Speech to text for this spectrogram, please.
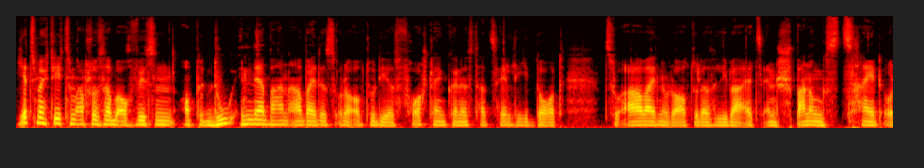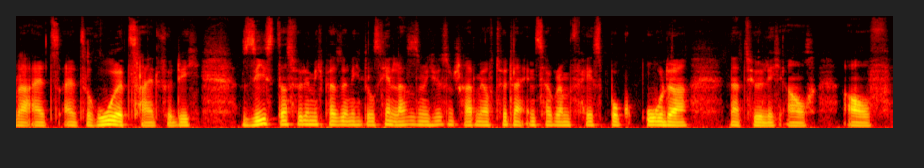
Jetzt möchte ich zum Abschluss aber auch wissen, ob du in der Bahn arbeitest oder ob du dir es vorstellen könntest, tatsächlich dort zu arbeiten oder ob du das lieber als Entspannungszeit oder als, als Ruhezeit für dich siehst. Das würde mich persönlich interessieren. Lass es mich wissen. Schreib mir auf Twitter, Instagram, Facebook oder natürlich auch auf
